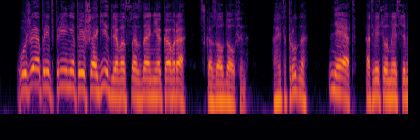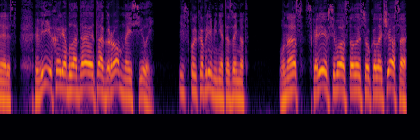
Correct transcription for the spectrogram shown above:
— Уже предприняты шаги для воссоздания ковра, — сказал Долфин. — А это трудно? — Нет, — ответил Месси Мерис. — Вихрь обладает огромной силой. — И сколько времени это займет? — У нас, скорее всего, осталось около часа,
